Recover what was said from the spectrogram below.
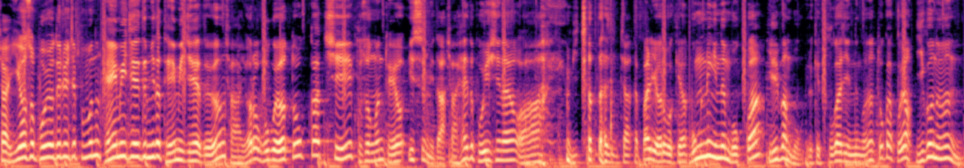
자 이어서 보여드릴 제품은 damage 헤드입니다. damage 헤드. 자 열어보고요. 똑같이 구성은 되어 있습니다. 자 헤드 보이시나요? 와 미쳤다 진짜. 자 빨리 열어볼게요. 목링 있는 목과 일반 목 이렇게 두 가지 있는 거는 똑같고요. 이거는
